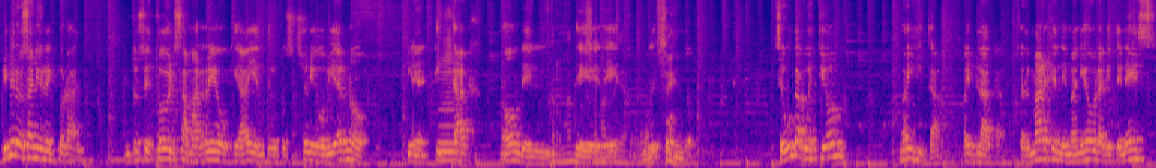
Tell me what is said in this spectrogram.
Primero es año electoral. Entonces todo el zamarreo que hay entre oposición y gobierno tiene el tic-tac ¿no? Del, de, esto, ¿no? de Sí. fondo. Segunda cuestión, no hay guita, no hay plata. O sea, el margen de maniobra que tenés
